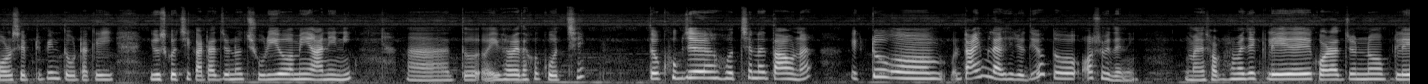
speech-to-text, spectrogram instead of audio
বড় সেফটি পিন তো ওটাকেই ইউজ করছি। কাটার জন্য ছুরিও আমি আনিনি। তো এইভাবে দেখো করছি। তো খুব যে হচ্ছে না, তাও না। একটু টাইম লাগছে যদিও, তো অসুবিধা নেই। মানে সবসময় যে ক্লে করার জন্য ক্লে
